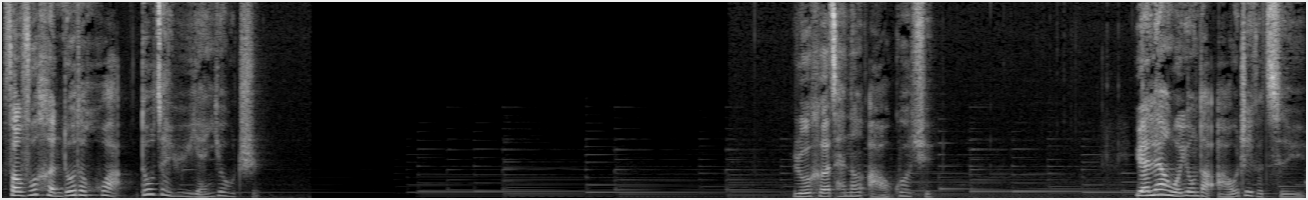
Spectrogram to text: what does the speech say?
仿佛很多的话都在欲言又止。如何才能熬过去？原谅我用到熬这个词语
